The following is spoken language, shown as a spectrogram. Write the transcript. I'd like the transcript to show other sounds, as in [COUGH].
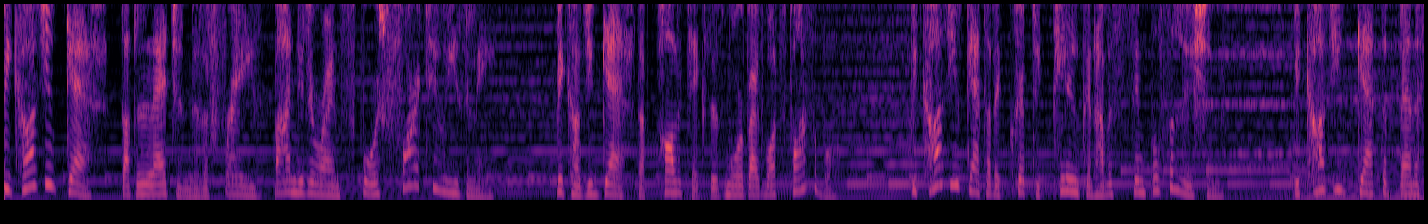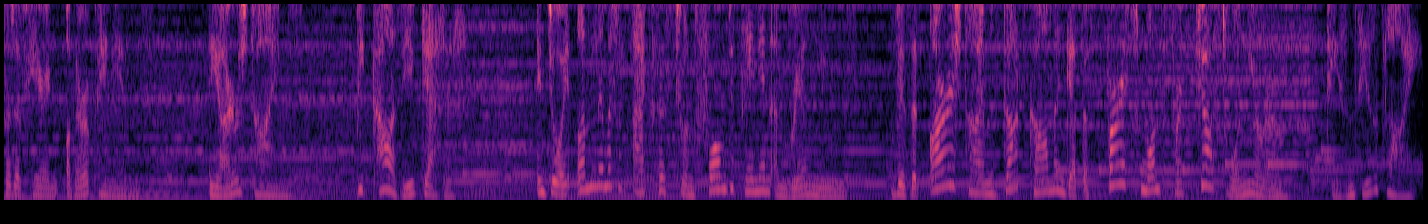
Because you get that legend is a phrase bandied around sport far too easily. Because you get that politics is more about what's possible. Because you get that a cryptic clue can have a simple solution. Because you get the benefit of hearing other opinions. The Irish Times. Because you get it. Enjoy unlimited access to informed opinion and real news. Visit irishtimes.com and get the first month for just one euro. T's and C's apply.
